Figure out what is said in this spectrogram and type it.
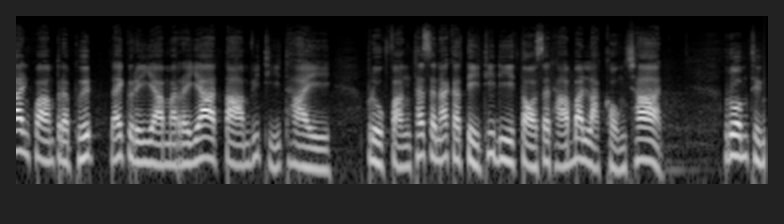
ด้านความประพฤติ และกริยามารยาทตามวิถีไทย ปลูกฝังทัศนคติที่ดีต่อสถาบันหลักของชาติ รวมถึง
